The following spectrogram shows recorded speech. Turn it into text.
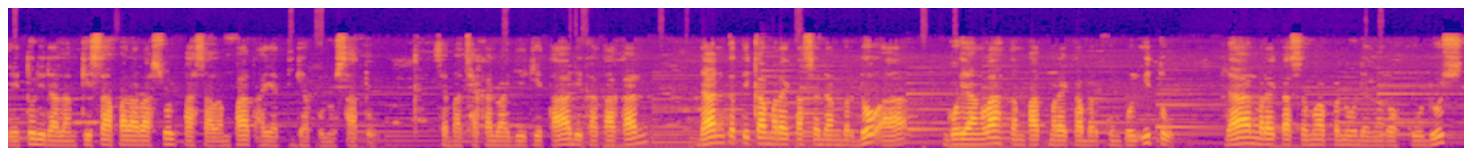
yaitu di dalam kisah para rasul pasal 4 ayat 31. Saya bacakan bagi kita, dikatakan, Dan ketika mereka sedang berdoa, goyanglah tempat mereka berkumpul itu, dan mereka semua penuh dengan roh kudus,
